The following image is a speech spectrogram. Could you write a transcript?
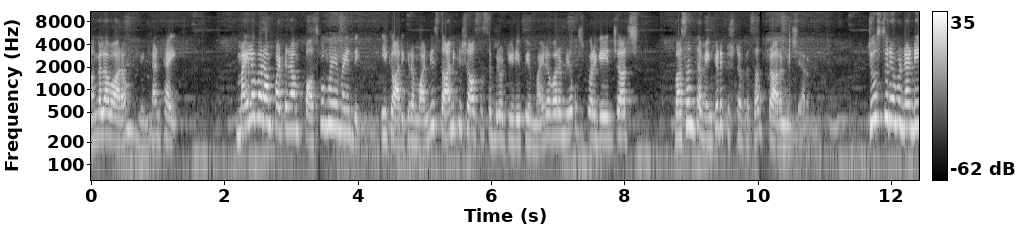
మంగళవారం మిన్నంటాయి మైలవరం పట్టణం పసుపుమయమైంది. ఈ కార్యక్రమాన్ని స్థానిక శాసనసభ్యులు టీడీపీ మైలవరం నియోజకవర్గ ఇన్ఛార్జ్ వసంత వెంకటకృష్ణ ప్రసాద్ ప్రారంభించారు. చూస్తూనే ఉండండి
